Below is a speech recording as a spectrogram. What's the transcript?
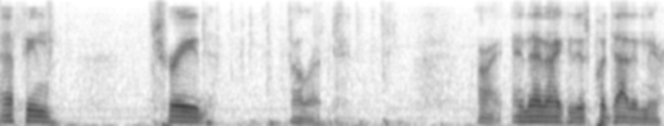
effing trade alert. Alright, and then I can just put that in there.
